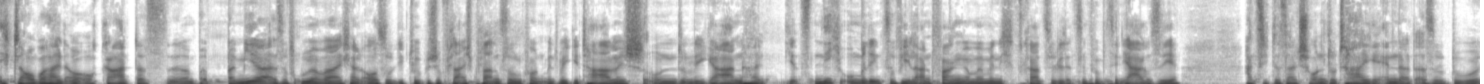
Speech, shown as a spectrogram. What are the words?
ich glaube halt auch, auch gerade, dass äh, bei, mir, also früher war ich halt auch so die typische Fleischpflanze und konnte mit vegetarisch und vegan halt jetzt nicht unbedingt so viel anfangen, aber wenn ich jetzt gerade so die letzten 15 Jahre sehe, hat sich das halt schon total geändert. Also du,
